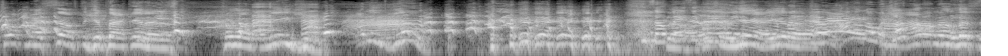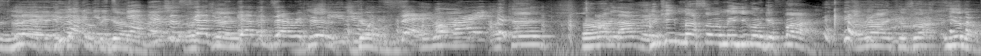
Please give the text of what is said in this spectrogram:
to talk myself to get back in it. Come on, I need you. I So basically, so, you're yeah, you're you know. putting- I don't know what need your you. I don't know. Listen, you have to get You gotta stuff get it together. together. Get your schedule Okay. together, Derrick. Get Need it you going. on the set, all right? Okay. All right. love it. You keep messing with me, you're gonna get fired. All right, because you know.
